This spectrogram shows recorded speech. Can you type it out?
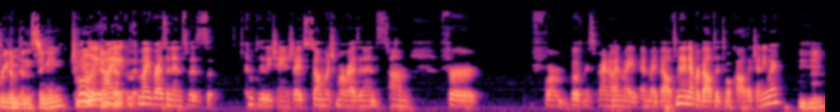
freedom in singing. To totally And- my and- my resonance was completely changed i had so much more resonance um for for both my soprano and my and my belt i mean i never belted till college anyway Mhm.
